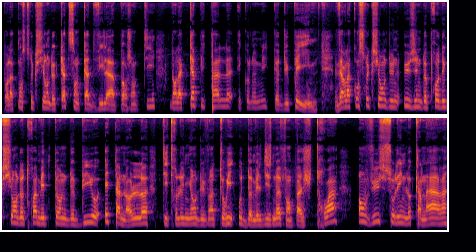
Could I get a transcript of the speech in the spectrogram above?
pour la construction de 404 villas à Port-Gentil dans la capitale économique du pays. Vers la construction d'une usine de production de 3000 tonnes de bio bioéthanol, titre l'Union du 28 août 2019 en page 3, en vue, souligne le canard,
